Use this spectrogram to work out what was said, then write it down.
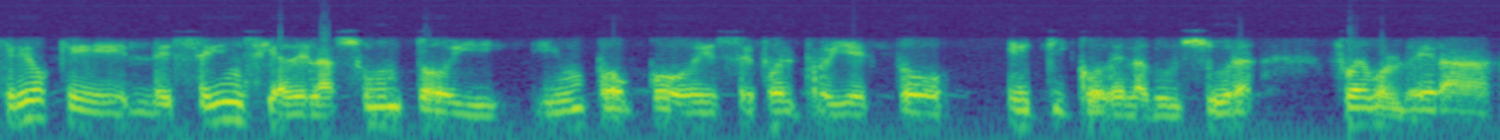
Creo que la esencia del asunto y, y un poco ese fue el proyecto ético de la dulzura fue volver a,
